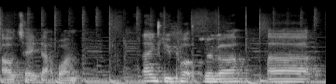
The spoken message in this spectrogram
I'll take that one. Thank you, Pop Sugar. Uh,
